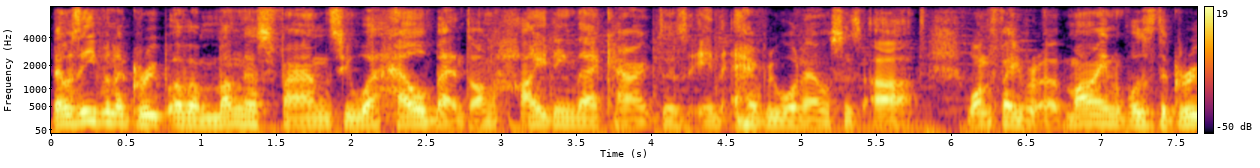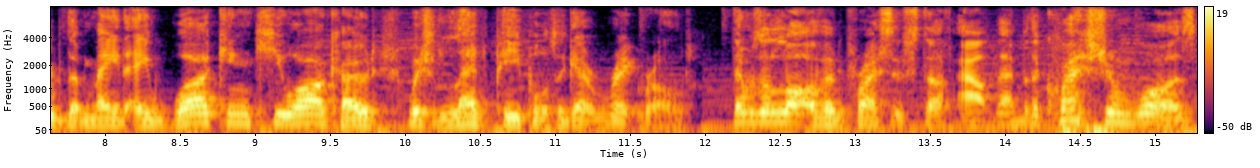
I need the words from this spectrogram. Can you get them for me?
There was even a group of Among Us fans who were hellbent on hiding their characters in everyone else's art. One favourite of mine was the group that made a working QR code which led people to get rickrolled. There was a lot of impressive stuff out there, but the question was,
